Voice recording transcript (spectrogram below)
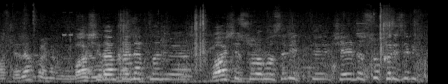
Bahçeden kaynaklanıyor. Bahçeden kaynaklanıyor ya. Bahçe sulaması bitti. Şehirde su krizi bitti.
